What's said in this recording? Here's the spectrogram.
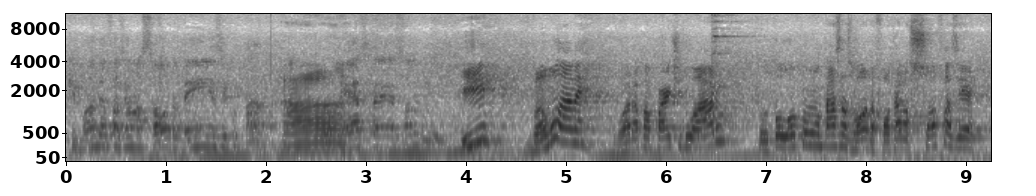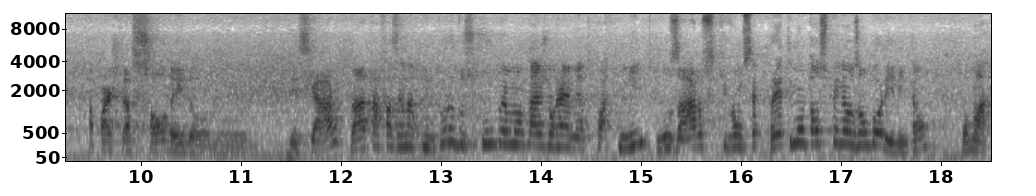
O que manda é fazer uma solda bem executada. Ah. O resto é só. E vamos lá, né? Agora pra parte do aro, que eu tô louco pra montar essas rodas. Faltava só fazer a parte da solda aí do, do- desse aro, pra tá fazendo a pintura dos tubos e a montagem do raiamento 4mm nos aros que vão ser preto e montar os pneuzão Borilli. Então, vamos lá.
